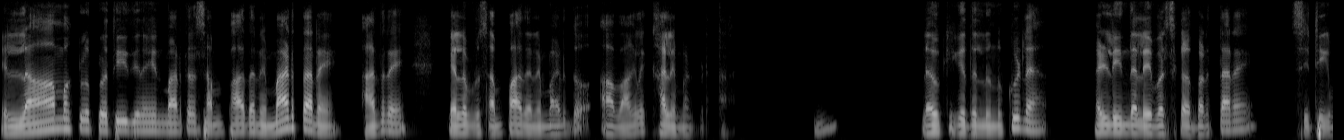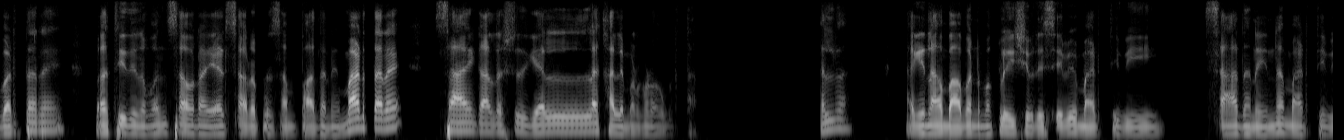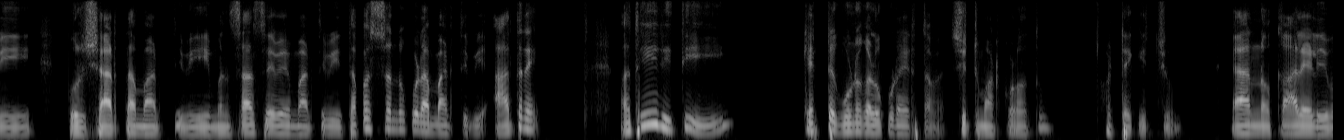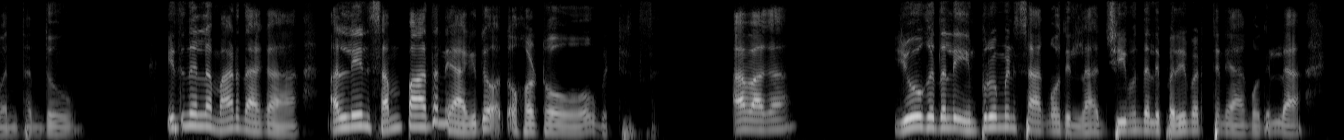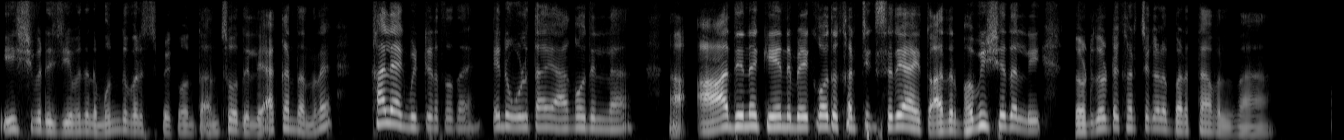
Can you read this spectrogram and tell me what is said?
ಎಲ್ಲಾ ಮಕ್ಕಳು ಪ್ರತಿದಿನ ಏನ್ ಮಾಡ್ತಾರೆ, ಸಂಪಾದನೆ ಮಾಡ್ತಾರೆ. ಆದ್ರೆ, ಕೆಲವರು ಸಂಪಾದನೆ ಮಾಡಿದ್ದು ಆವಾಗಲೇ ಖಾಲಿ ಮಾಡಿಬಿಡ್ತಾರೆ. ಹ್ಮ್? ಲೌಕಿಕದಲ್ಲೂ ಕೂಡ ಹಳ್ಳಿಯಿಂದ ಲೇಬರ್ಸ್ಗಳು ಬರ್ತಾರೆ, ಸಿಟಿಗೆ ಬರ್ತಾರೆ, ಪ್ರತಿದಿನ ಒಂದು ಸಾವಿರ, ಎರಡು ಸಾವಿರ ರೂಪಾಯಿ ಸಂಪಾದನೆ ಮಾಡ್ತಾರೆ ಸಾಯಂಕಾಲದಷ್ಟು ಎಲ್ಲ ಖಾಲಿ ಮಾಡ್ಕೊಂಡು ಹೋಗ್ಬಿಡ್ತಾರೆ. ಅಲ್ವಾ? ಹಾಗೆ ನಾವು ಬಾಬನ ಮಕ್ಕಳು ಈಶ್ವರ್ಯ ಸೇವೆ ಮಾಡ್ತೀವಿ, ಸಾಧನೆಯನ್ನ ಮಾಡ್ತೀವಿ, ಪುರುಷಾರ್ಥ ಮಾಡ್ತೀವಿ ಮನಸಾ ಸೇವೆ ಮಾಡ್ತೀವಿ, ತಪಸ್ಸನ್ನು ಕೂಡ ಮಾಡ್ತೀವಿ. ಆದರೆ ಅದೇ ರೀತಿ ಕೆಟ್ಟ ಗುಣಗಳು ಕೂಡ ಇರ್ತವೆ. ಸಿಟ್ಟು ಮಾಡ್ಕೊಳ್ಳೋದು, ಹೊಟ್ಟೆ ಕಿಚ್ಚು ಯಾರನ್ನೋ ಕಾಲೆಳೆಯುವಂಥದ್ದು. ಇದನ್ನೆಲ್ಲ ಮಾಡಿದಾಗ ಅಲ್ಲೇನು ಸಂಪಾದನೆ ಆಗಿದೋ ಅದು ಹೊರಟೋಗ್ಬಿಟ್ಟಿರ್ತದೆ. ಆವಾಗ ಯೋಗದಲ್ಲಿ ಇಂಪ್ರೂವ್ಮೆಂಟ್ಸ್ ಆಗೋದಿಲ್ಲ, ಜೀವನದಲ್ಲಿ ಪರಿವರ್ತನೆ ಆಗೋದಿಲ್ಲ, ಈಶ್ವರಿ ಜೀವನದಲ್ಲಿ ಮುಂದುವರಿಸಬೇಕು ಅಂತ ಅನ್ಸೋದಿಲ್ಲ. ಯಾಕಂತಂದ್ರೆ ಖಾಲಿ ಆಗಿಬಿಟ್ಟಿರ್ತದೆ, ಏನು ಉಳಿತಾಯ ಆಗೋದಿಲ್ಲ. ಆ ದಿನಕ್ಕೆ ಏನು ಬೇಕೋ ಅದು ಖರ್ಚಿಗೆ ಸರಿ ಆಯಿತು ಆದ್ರೆ ಭವಿಷ್ಯದಲ್ಲಿ ದೊಡ್ಡ ದೊಡ್ಡ ಖರ್ಚುಗಳು ಬರ್ತಾವಲ್ವಾ?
